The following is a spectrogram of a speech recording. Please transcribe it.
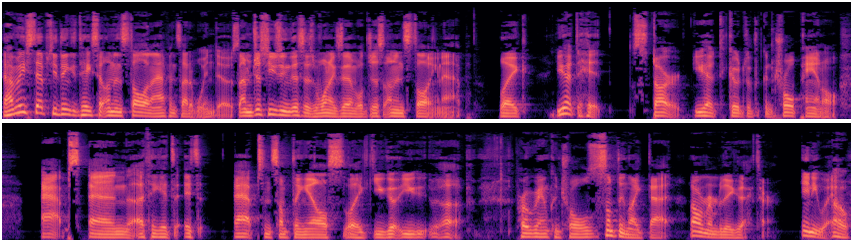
How many steps do you think it takes to uninstall an app inside of Windows? I'm just using this as one example, just uninstalling an app. Like, you have to hit start, you have to go to the control panel, apps, and I think it's it's apps and something else. Like you go you uh, program controls, something like that. I don't remember the exact term. Anyway, Oh,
